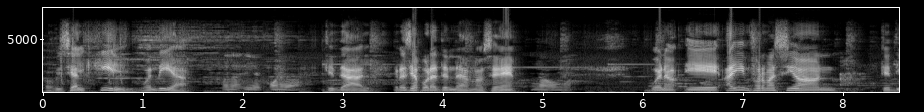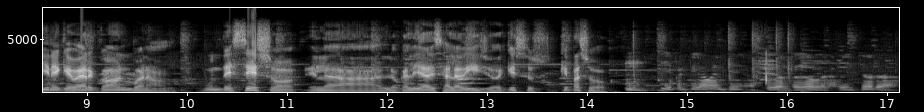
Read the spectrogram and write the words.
oficial Gil. Buen día. Buenos días, ¿cómo le va? ¿Qué tal? Gracias por atendernos, ¿eh? No, Bueno, y hay información que tiene que ver con, bueno, un deceso en la localidad de Saladillo. ¿De qué, eso, qué pasó? sí, efectivamente, hace alrededor de las 20 horas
